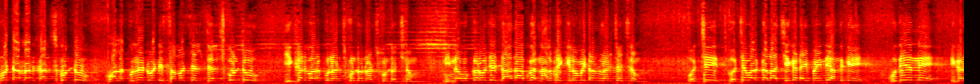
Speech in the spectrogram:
ఓటర్లను కలుసుకుంటూ వాళ్ళకు ఉన్నటువంటి సమస్యలు తెలుసుకుంటూ ఇక్కడి వరకు నడుచుకుంటూ నడుచుకుంటూ వచ్చినాం. నిన్న ఒక్కరోజే దాదాపుగా నలభై కిలోమీటర్లు నడిచి వచ్చినాం. వచ్చి వచ్చే వరకు అలా చీకటి అయిపోయింది అందుకే ఉదయాన్నే ఇక్కడ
